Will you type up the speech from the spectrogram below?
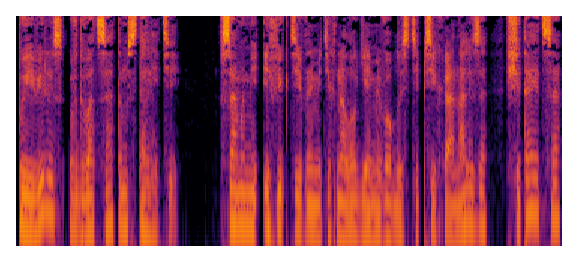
появились в 20 столетии. Самыми эффективными технологиями в области психоанализа считается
